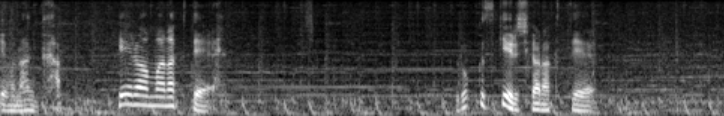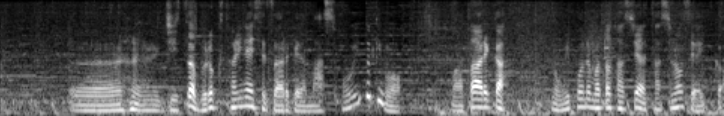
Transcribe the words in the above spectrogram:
でもなんか、スケールあんまなくて、ブロックスケールしかなくて、実はブロック足りない説あるけど、まあそういう時も、またあれか、飲み込んでまた足し足し直せばいいか。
